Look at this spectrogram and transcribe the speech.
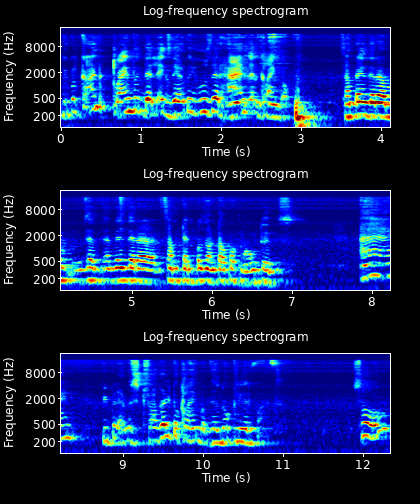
people can't climb with their legs. They have to use their hands and climb up. Sometimes there are sometimes there are some temples on top of mountains, and people have to struggle to climb up. There's no clear path. So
